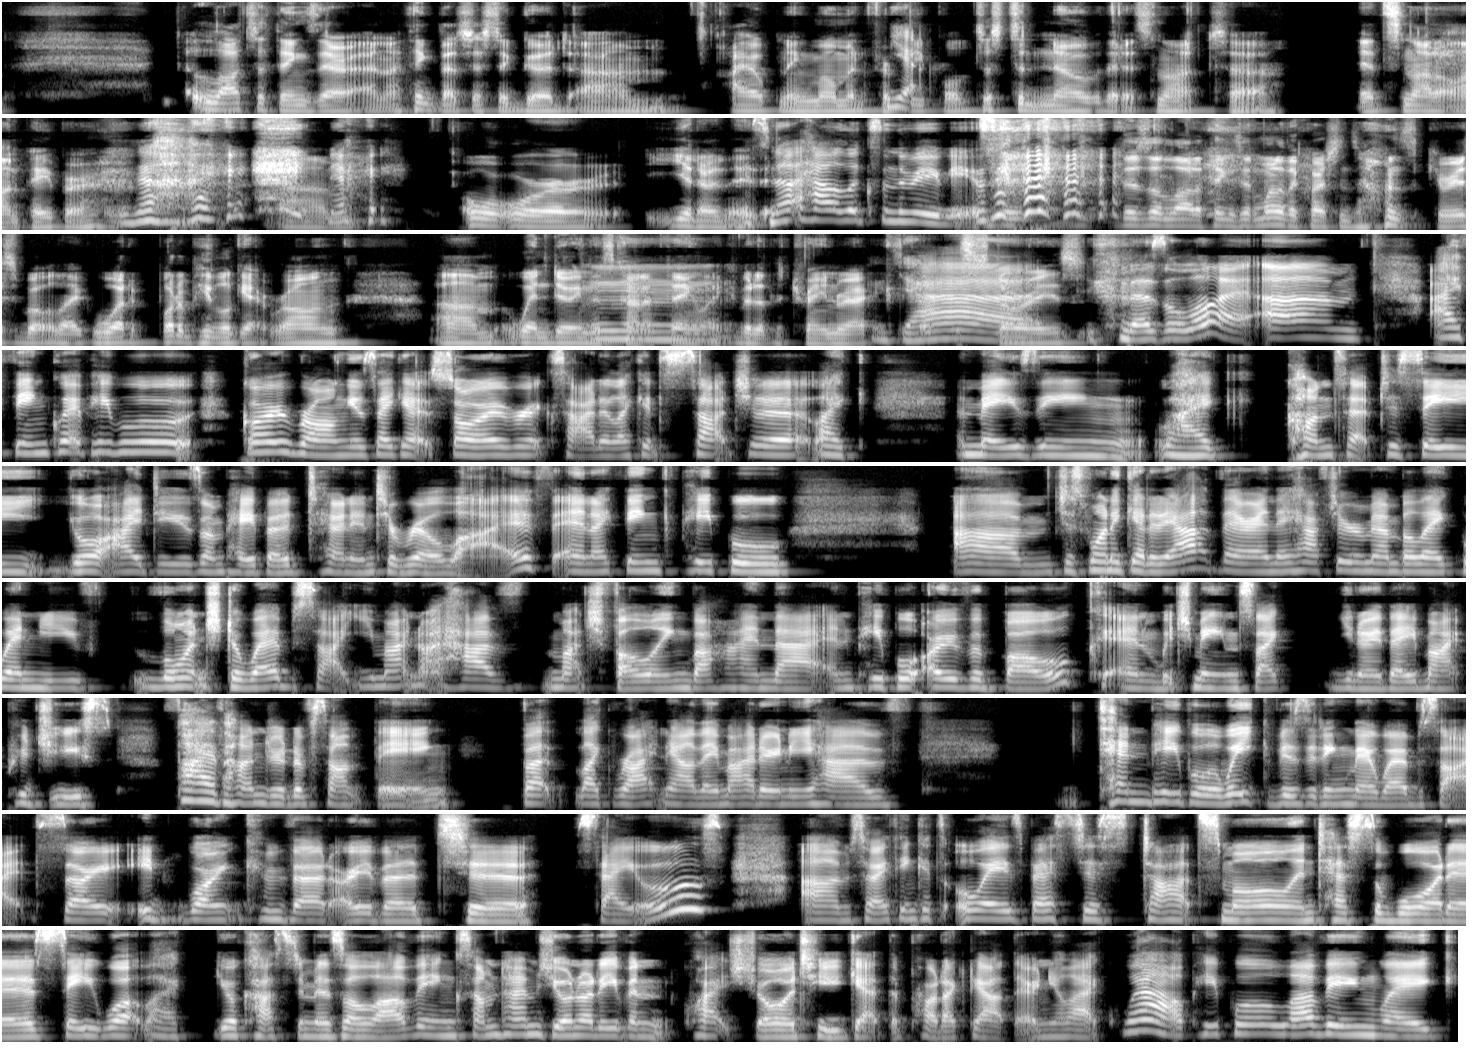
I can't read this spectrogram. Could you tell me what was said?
lots of things there. And I think that's just a good um, eye-opening moment for yeah. people just to know that it's not uh, it's not all on paper. No, um, no or, or you know, it's not how it looks in the movies. there's, there's, a lot of things, and one of the questions I was curious about, like, what what do people get wrong um, when doing this mm. kind of thing, like a mm. bit of the train wreck yeah, stories? There's a lot. Um, I think where people go wrong is they get so overexcited. Like, it's such a like amazing like concept to see your ideas on paper turn into real life, and I think people um, just want to get it out there. And they have to remember, like, when you've launched a website, you might not have much following behind that, and people over bulk, and which means, like, you know, they might produce 500 of something, but like right now, they might only have 10 people a week visiting their website. So it won't convert over to sales. Um, so I think it's always best to start small and test the waters, see what like your customers are loving. Sometimes you're not even quite sure till you get the product out there and you're like, wow, people are loving like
